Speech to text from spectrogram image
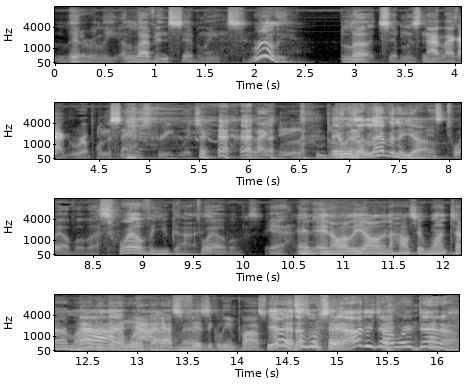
literally eleven siblings, Really? Blood siblings. Not like I grew up on the same street with you. like It was eleven of y'all. It's twelve of us. Twelve of you guys. Twelve of us. Yeah. And and all of y'all in the house at one time? How did that work nah, out, that's man? physically impossible. Yeah, that's what I'm saying. How did y'all work that out?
